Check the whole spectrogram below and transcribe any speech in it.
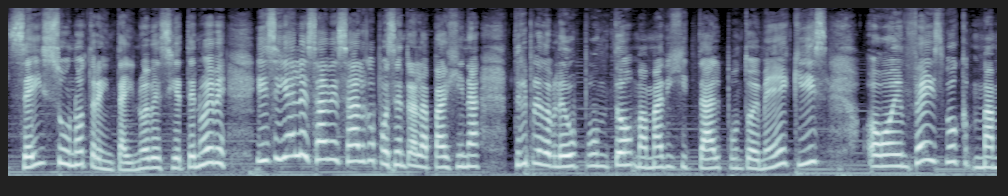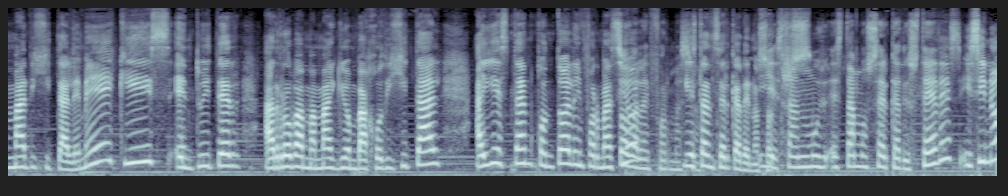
613979. Y si ya le sabes algo, pues entra a la página www.mamadigital.mx o en Facebook Mamá Digital MX, en Twitter arroba mamá-digital. Ahí están con toda la información. Toda la información. Y están cerca de Y nosotros. están muy- estamos cerca de ustedes y si no,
